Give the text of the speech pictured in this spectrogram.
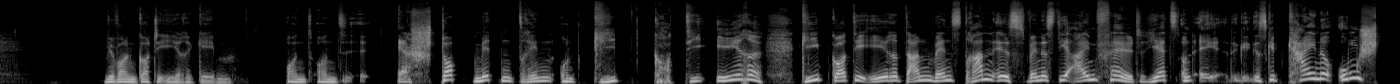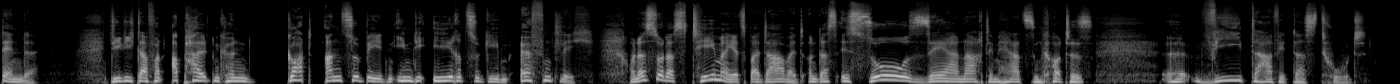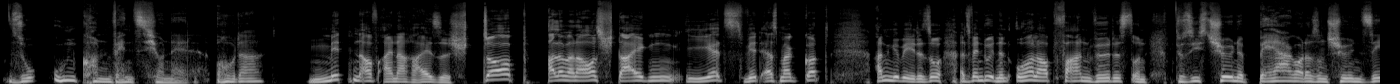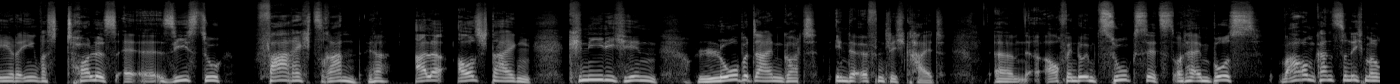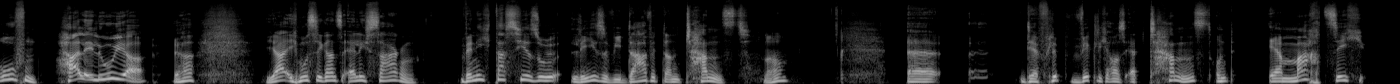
wir wollen Gott die Ehre geben. Und, und er stoppt mittendrin und gibt Gott die Ehre. Gib Gott die Ehre dann, wenn es dran ist, wenn es dir einfällt. Jetzt. Und äh, es gibt keine Umstände, die dich davon abhalten können, Gott anzubeten, ihm die Ehre zu geben, öffentlich. Und das ist so das Thema jetzt bei David. Und das ist so sehr nach dem Herzen Gottes, äh, wie David das tut. So unkonventionell, oder? mitten auf einer Reise. Stopp! Alle mal aussteigen. Jetzt wird erstmal Gott angebetet. So, als wenn du in den Urlaub fahren würdest und du siehst schöne Berge oder so einen schönen See oder irgendwas Tolles äh, äh, siehst du. Fahr rechts ran. Ja, alle aussteigen, knie dich hin, lobe deinen Gott in der Öffentlichkeit. Ähm, auch wenn du im Zug sitzt oder im Bus, warum kannst du nicht mal rufen? Halleluja! Ja, ja ich muss dir ganz ehrlich sagen, wenn ich das hier so lese, wie David dann tanzt, ne, äh, der flippt wirklich aus. Er tanzt und er macht sich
